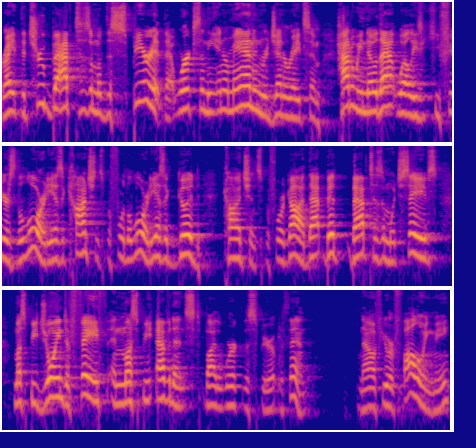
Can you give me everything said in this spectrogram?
right? The true baptism of the Spirit that works in the inner man and regenerates him. How do we know that? Well, he, he fears the Lord. He has a conscience before the Lord, he has a good conscience before God. That baptism which saves must be joined to faith and must be evidenced by the work of the Spirit within. Now, if you are following me,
